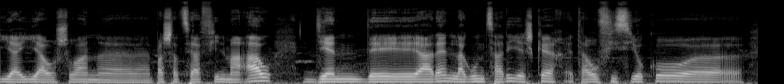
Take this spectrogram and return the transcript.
ia-ia osoan uh, pasatzea filma hau, diendearen laguntzari esker eta ofizioko uh,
